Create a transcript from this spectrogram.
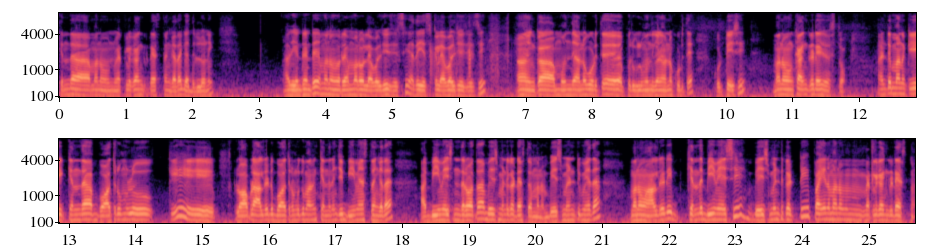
కింద మనం మెట్ల కాంక్రీట్ వేస్తాం కదా గదుల్లోని. అది ఏంటంటే మనం రెమ్మరో లెవెల్ చేసేసి అదే ఇసుక లెవెల్ చేసేసి ఇంకా ముందు ఏమైనా కొడితే పురుగుల ముందు కానీ ఏమైనా కొడితే కొట్టేసి మనం కాంక్రీట్ వేసేస్తాం. అంటే మనకి కింద బాత్రూమ్లకి లోపల ఆల్రెడీ బాత్రూమ్లకి మనం కింద నుంచి బీమ్ వేస్తాం కదా ఆ బీమ్ వేసిన తర్వాత బేస్మెంట్ కట్టేస్తాం మనం. బేస్మెంట్ మీద మనం ఆల్రెడీ కింద బీమ్ వేసి బేస్మెంట్ కట్టి పైన మనం మెట్ల కాంక్రీట్ వేస్తాం.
